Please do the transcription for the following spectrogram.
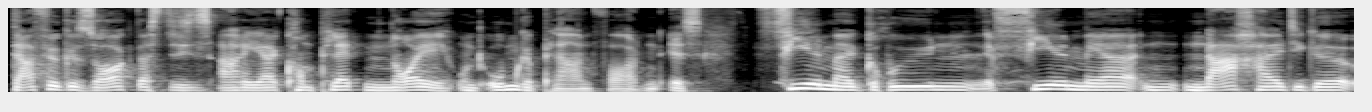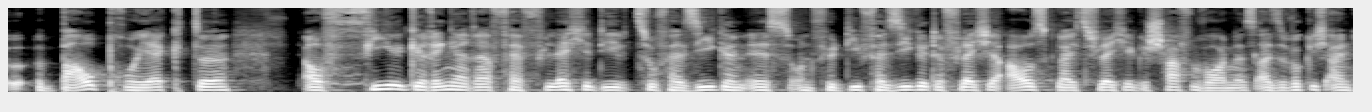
dafür gesorgt, dass dieses Areal komplett neu und umgeplant worden ist viel mehr Grün, viel mehr nachhaltige Bauprojekte auf viel geringerer Fläche, die zu versiegeln ist und für die versiegelte Fläche Ausgleichsfläche geschaffen worden ist. Also wirklich ein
